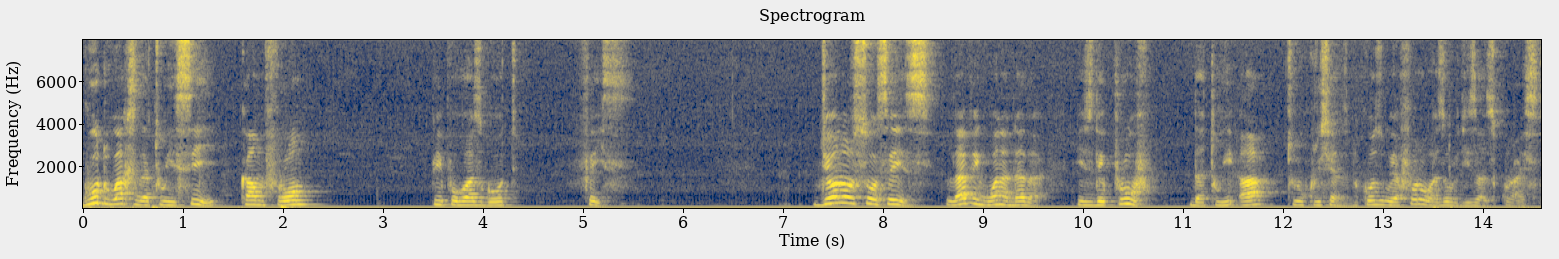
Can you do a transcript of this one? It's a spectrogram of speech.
good works that we see come from people who has got faith. John also says loving one another is the proof that we are true Christians because we are followers of Jesus Christ.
